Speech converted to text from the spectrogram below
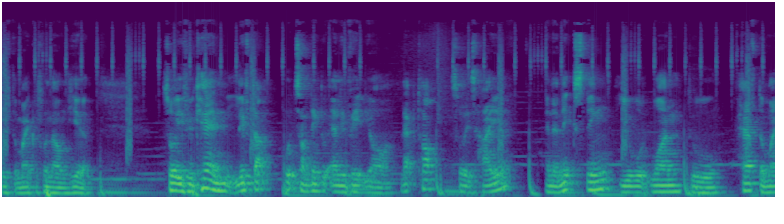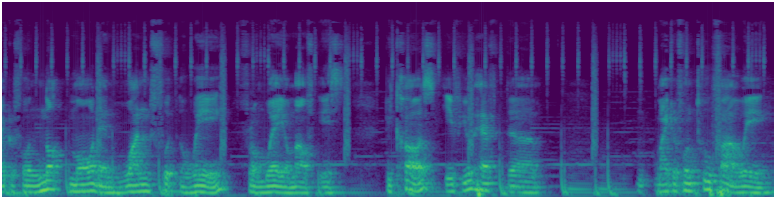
with the microphone down here. So if you can, lift up, put something to elevate your laptop so it's higher. And the next thing, you would want to have the microphone not more than one foot away from where your mouth is. Because if you have the microphone too far away,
